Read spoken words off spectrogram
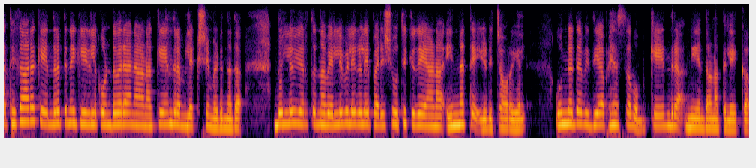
അധികാര കേന്ദ്രത്തിന് കീഴിൽ കൊണ്ടുവരാനാണ് കേന്ദ്രം ലക്ഷ്യമിടുന്നത്. ബില്ലുയർത്തുന്ന വെല്ലുവിളികളെ പരിശോധിക്കുകയാണ് ഇന്നത്തെ എഡിറ്റോറിയൽ. ഉന്നത വിദ്യാഭ്യാസവും കേന്ദ്ര നിയന്ത്രണത്തിലേക്ക്.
